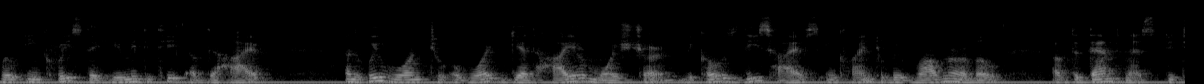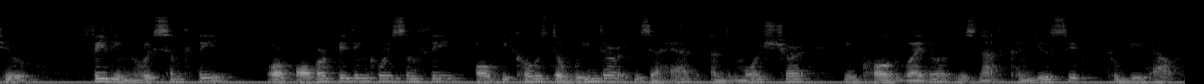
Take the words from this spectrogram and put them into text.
will increase the humidity of the hive and we want to avoid get higher moisture because these hives incline to be vulnerable of the dampness due to feeding recently or overfeeding recently or because the winter is ahead and moisture in cold weather is not conducive to bee health.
